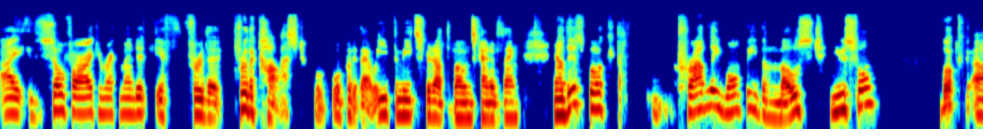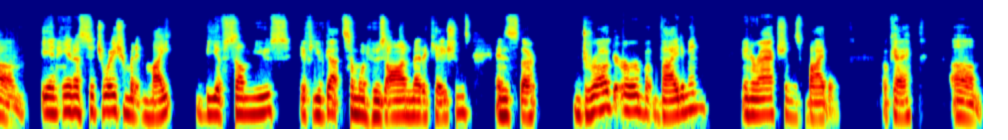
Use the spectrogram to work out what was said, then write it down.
I so far I can recommend it if for the for the cost. We'll, we'll put it that way. Eat the meat, spit out the bones, kind of thing. Now this book probably won't be the most useful book um, in in a situation, but it might be of some use if you've got someone who's on medications. And it's the drug herb vitamin interactions Bible. Okay, um,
